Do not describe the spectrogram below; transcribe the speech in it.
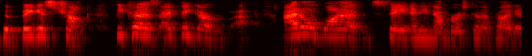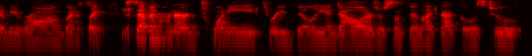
The biggest chunk because I think our I don't want to say any numbers because I'm probably going to be wrong, but it's like yeah. 723 billion dollars or something like that goes to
